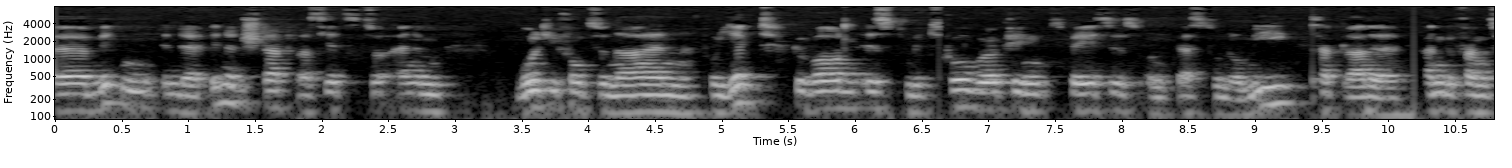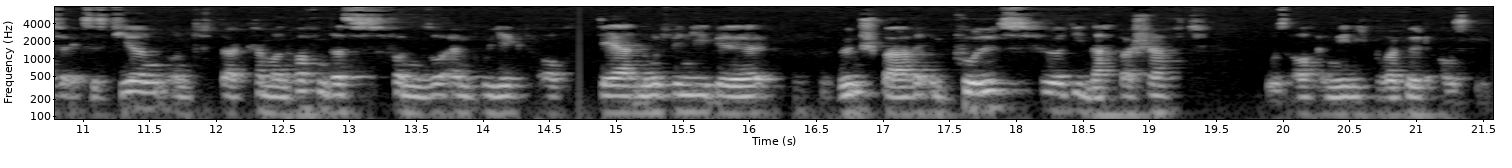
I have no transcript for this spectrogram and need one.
äh, mitten in der Innenstadt, was jetzt zu einem multifunktionalen Projekt geworden ist mit Coworking Spaces und Gastronomie. Es hat gerade angefangen zu existieren und da kann man hoffen, dass von so einem Projekt auch der notwendige wünschbare Impuls für die Nachbarschaft wo es auch ein wenig bröckelt, ausgeht.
